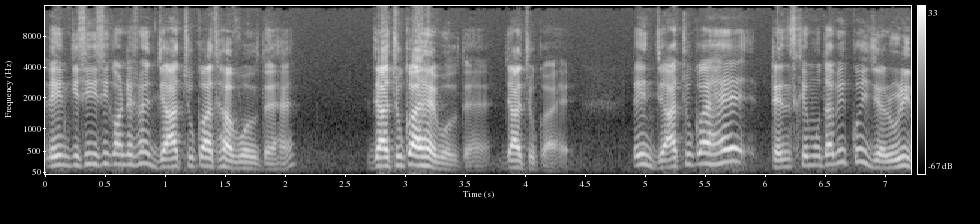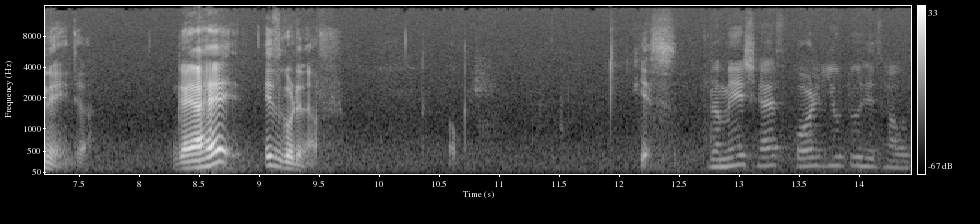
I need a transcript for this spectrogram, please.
लेकिन किसी किसी कॉन्टेक्स्ट में जा चुका था बोलते हैं, जा चुका है बोलते हैं, जा चुका है। लेकिन जा चुका है टेंस के मुताबिक कोई ज़रूरी नहीं था। गया है is good enough okay yes Ramesh has called you to his house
